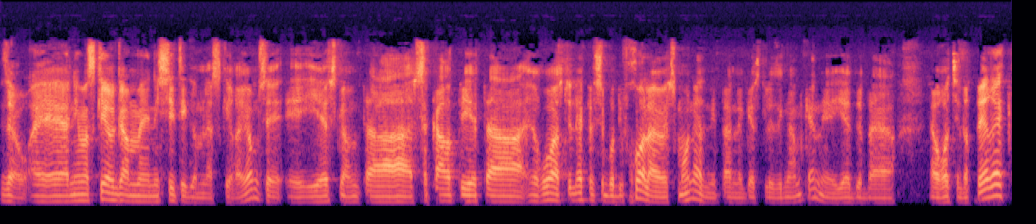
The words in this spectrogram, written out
זהו, אה, אני מזכיר גם, אה, ניסיתי גם להזכיר היום, שיש גם את ה... סקרתי את האירוע של אפל שבו דיווחו על iOS 8, אז ניתן לגשת לזה גם כן, יהיה את זה בהערות של הפרק.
